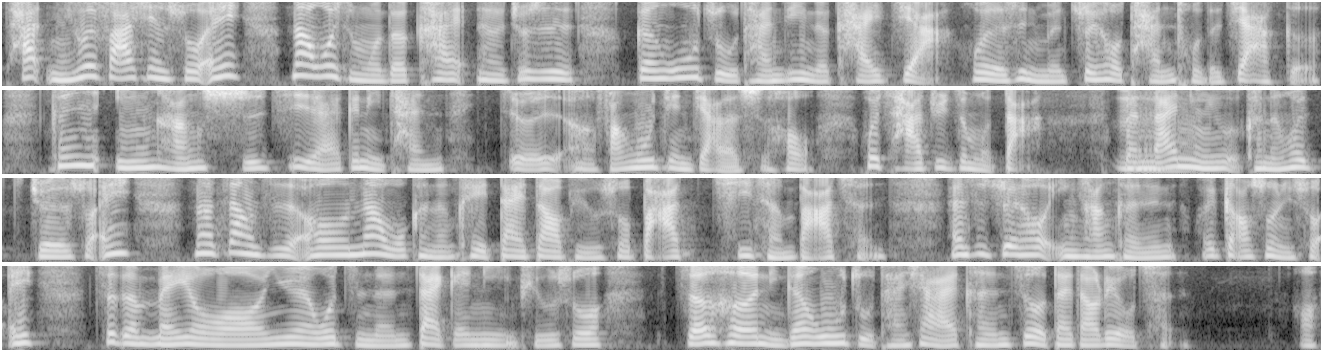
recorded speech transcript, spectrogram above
他你会发现说，哎，那为什么我的开呃就是跟屋主谈定的开价，或者是你们最后谈妥的价格，跟银行实际来跟你谈就是呃房屋建价的时候，会差距这么大？本来你可能会觉得说，哎，那这样子哦，那我可能可以贷到，比如说八七成八成，但是最后银行可能会告诉你说，哎，这个没有哦，因为我只能贷给你，比如说折合你跟屋主谈下来，可能只有贷到六成。哦，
